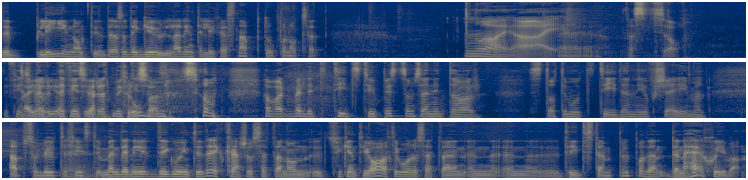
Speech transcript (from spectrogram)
det blir någonting, alltså det gulnar inte lika snabbt då på något sätt. Nej, nej, Eh, fast ja Det finns Nej, väl, det finns väl rätt mycket som, som har varit väldigt tidstypiskt som sen inte har stått emot tiden i och för sig men Absolut, det Eh. finns det. Men den är, det går inte direkt kanske att sätta någon, tycker inte jag att det går att sätta en, en, en tidsstämpel på den, den här skivan.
